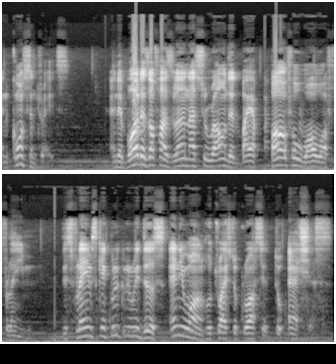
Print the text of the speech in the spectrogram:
and concentrates, and the borders of Hazlan are surrounded by a powerful wall of flame. These flames can quickly reduce anyone who tries to cross it to ashes,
